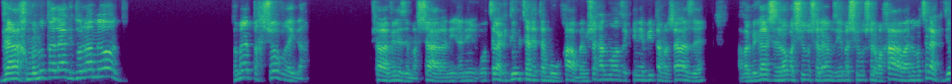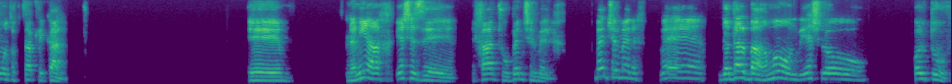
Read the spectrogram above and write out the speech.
והרחמנות עליה גדולה מאוד. זאת אומרת, תחשוב רגע, אפשר להביא לזה משל, אני, אני רוצה להקדים קצת את המאוחר, בהמשך האדמו"ר הזה כן יביא את המשל הזה, אבל בגלל שזה לא בשיעור של היום, זה יהיה בשיעור של מחר, אבל אני רוצה להקדים אותו קצת לכאן. אה, נניח, יש איזה אחד שהוא בן של מלך, בן של מלך, וגדל בארמון ויש לו כל טוב,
